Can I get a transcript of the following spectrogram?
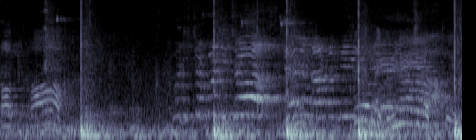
아, 좋다. 수염에 능력치가 붙어 있어.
